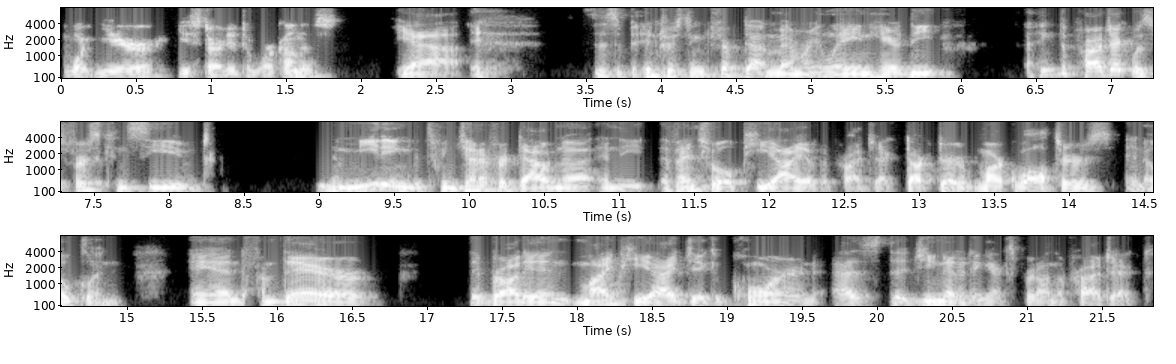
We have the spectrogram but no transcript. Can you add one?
What year you started to work on this? Yeah, this is an interesting trip down memory lane here. The I think the project was first conceived in a meeting between Jennifer Doudna and the eventual PI of the project, Dr. Mark Walters in Oakland. And from there, they brought in my PI, Jacob Korn, as the gene editing expert on the project,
